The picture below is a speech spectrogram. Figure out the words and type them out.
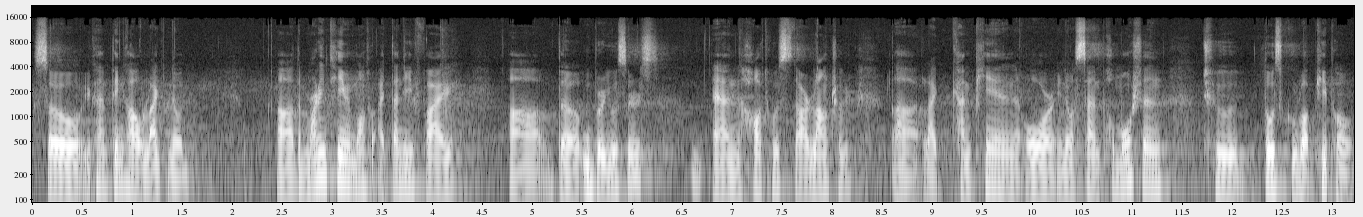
So you can think of like you know, uh, the marketing team want to identify uh, the Uber users and how to start launch uh, like campaign or you know send promotion to those group of people.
